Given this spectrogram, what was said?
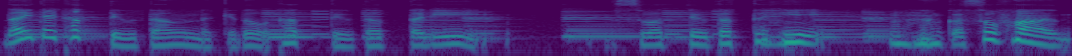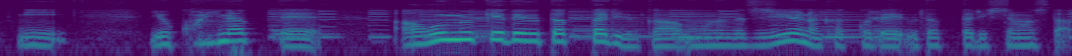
大体立って歌うんだけど、立って歌ったり、座って歌ったり、もうなんかソファーに横になって、仰向けで歌ったりとか、もうなんか自由な格好で歌ったりしてました。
